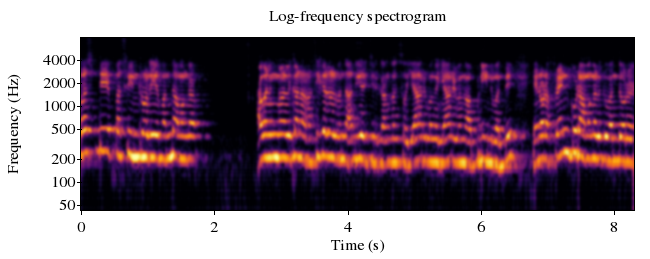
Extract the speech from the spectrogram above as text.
ஃபர்ஸ்ட் டே ஃபர்ஸ்ட் இன்ட்ரோலேயே வந்து அவங்க அவங்களுக்கான ரசிகர்கள் வந்து அதிகரிச்சிருக்காங்க. ஸோ யார் இவங்க யார் இவங்க அப்படின்னு வந்து என்னோட ஃப்ரெண்ட் கூட அவங்களுக்கு வந்து ஒரு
